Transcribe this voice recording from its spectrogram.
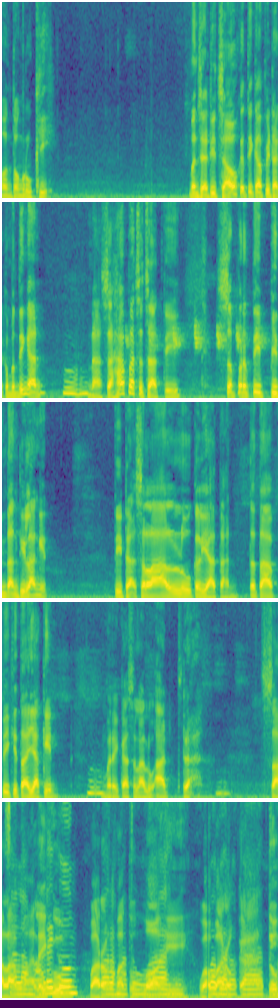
untung rugi. Menjadi jauh ketika beda kepentingan. Nah, sahabat sejati seperti bintang di langit. Tidak selalu kelihatan, tetapi kita yakin mereka selalu ada. Assalamualaikum warahmatullahi wabarakatuh.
